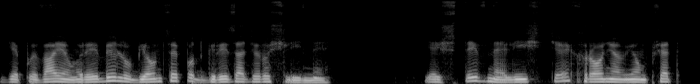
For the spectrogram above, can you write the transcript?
gdzie pływają ryby lubiące podgryzać rośliny. Jej sztywne liście chronią ją przed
